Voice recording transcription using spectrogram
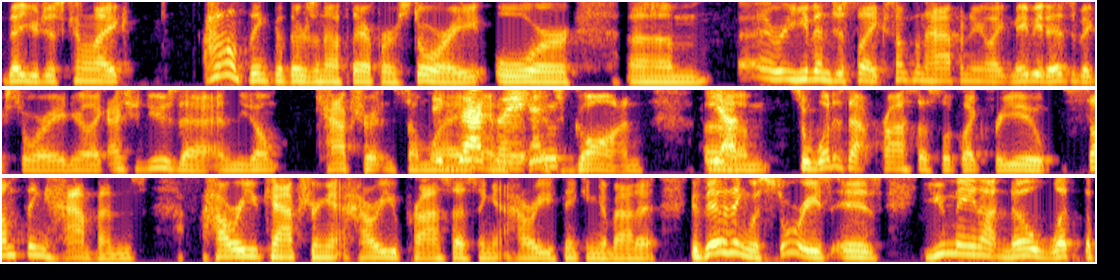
that you're just kind of like, I don't think that there's enough there for a story, or um, or even just like something happened, and you're like, maybe it is a big story, and you're like, I should use that, and you don't capture it in some way, and Exactly, it's, and- it's gone. Yeah. Um, so what does that process look like for you? Something happens. How are you capturing it? How are you processing it? How are you thinking about it? Because the other thing with stories is you may not know what the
